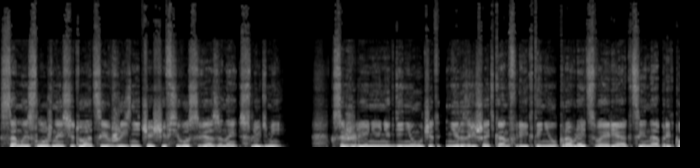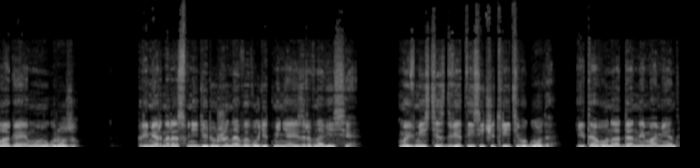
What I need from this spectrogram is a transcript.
Самые сложные ситуации в жизни чаще всего связаны с людьми. К сожалению, нигде не учат не разрешать конфликты, не управлять своей реакцией на предполагаемую угрозу. Примерно раз в неделю жена выводит меня из равновесия. Мы вместе с 2003 года. Итого на данный момент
